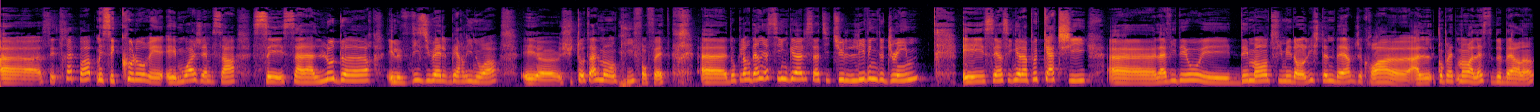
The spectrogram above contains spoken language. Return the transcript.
Euh, c'est très pop, mais c'est coloré. Et moi, j'aime ça. C'est ça a l'odeur et le visuel berlinois. Et euh, je suis totalement en kiff, en fait. Euh, donc, leur dernier single s'intitule Living the Dream. Et c'est un single un peu catchy. Euh, la vidéo est démente, filmée dans Lichtenberg, je crois, euh, à complètement à l'est de Berlin.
